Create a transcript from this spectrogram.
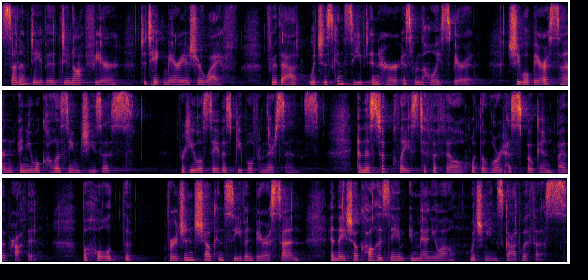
son of David, do not fear to take Mary as your wife for that which is conceived in her is from the Holy Spirit. She will bear a son, and you will call his name Jesus, for he will save his people from their sins. And this took place to fulfill what the Lord has spoken by the prophet Behold, the virgin shall conceive and bear a son, and they shall call his name Emmanuel, which means God with us.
